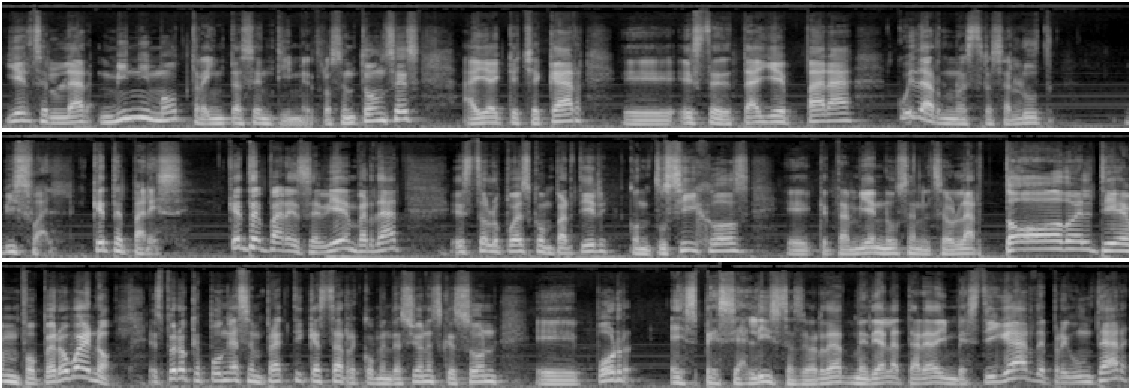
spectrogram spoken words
y el celular mínimo 30 centímetros. Entonces ahí hay que checar eh, este detalle para cuidar nuestra salud visual. ¿Qué te parece? ¿Qué te parece? Bien, ¿verdad? Esto lo puedes compartir con tus hijos, eh, que también usan el celular todo el tiempo. Pero bueno, espero que pongas en práctica estas recomendaciones que son eh, por especialistas, de verdad, me di a la tarea de investigar, de preguntar,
